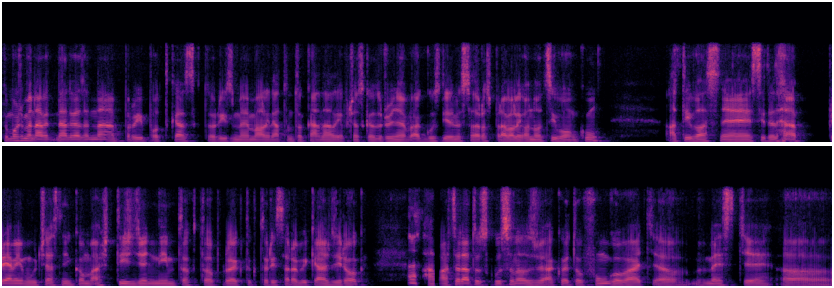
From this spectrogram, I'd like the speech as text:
Tu môžeme nadviazať na prvý podcast, ktorý sme mali na tomto kanáli občanského združenia Vagus, kde sme sa rozprávali o noci vonku a ty vlastne si teda priamým účastníkom až týždenným tohto projektu, ktorý sa robí každý rok. A máš teda tú skúsenosť, že ako je to fungovať eh, v meste. Eh,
